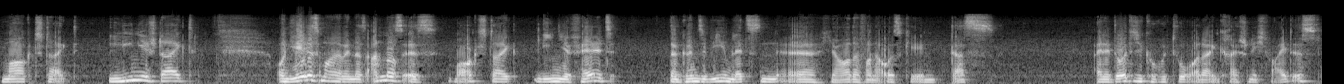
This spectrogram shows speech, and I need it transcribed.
Markt steigt, Linie steigt. Und jedes Mal, wenn das anders ist, Markt steigt, Linie fällt, dann können Sie wie im letzten äh, Jahr davon ausgehen, dass eine deutliche Korrektur oder ein Crash nicht weit ist.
